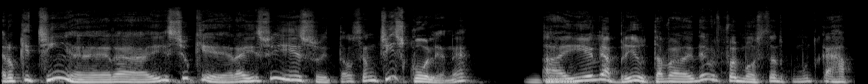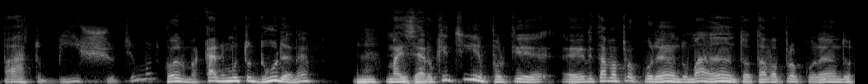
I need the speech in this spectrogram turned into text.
Era o que tinha, era isso e o quê? Era isso e isso. Então você não tinha escolha, né? Entendi. Aí ele abriu, tava, ele foi mostrando com muito carrapato, bicho, tinha uma coisa, uma carne muito dura, né? Né? Mas era o que tinha, porque ele estava procurando uma anta, estava procurando.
